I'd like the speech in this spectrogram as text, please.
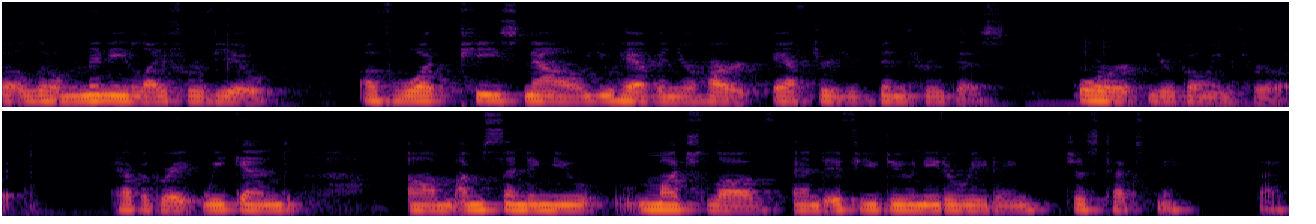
a little mini life review of what peace now you have in your heart after you've been through this or you're going through it. Have a great weekend. Um, I'm sending you much love. And if you do need a reading, just text me. Bye.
